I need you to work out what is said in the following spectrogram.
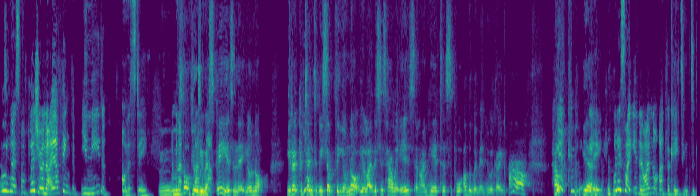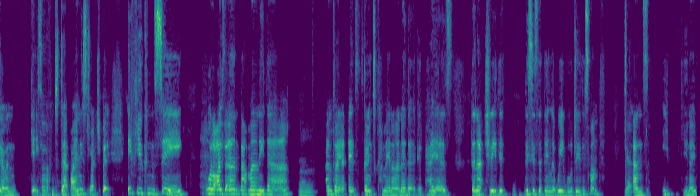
Oh, no, it's my pleasure. And I, I think that you need honesty. Mm, I mean, it's sort of your USP, isn't it? You're not, you don't pretend yeah. to be something you're not. You're like, this is how it is. And I'm here to support other women who are going, ah, help. Yeah, completely. Yeah. well, it's like, you know, I'm not advocating to go and get yourself into debt by any stretch but if you can see well i've earned that money there mm. and I, it's going to come in and i know they're good payers then actually the, this is the thing that we will do this month yeah. and you you know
